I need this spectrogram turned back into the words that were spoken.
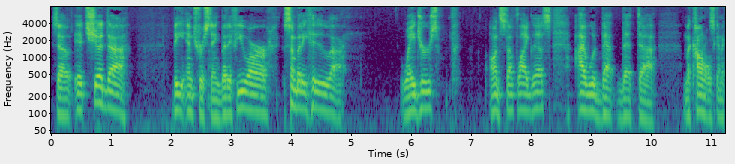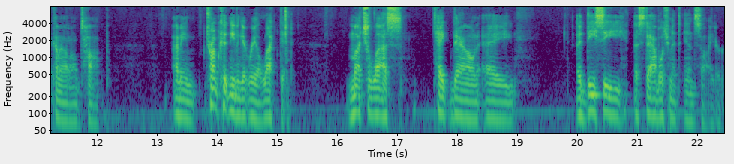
So it should uh, be interesting. But if you are somebody who uh, wagers on stuff like this, I would bet that uh, McConnell's going to come out on top. I mean, Trump couldn't even get reelected, much less take down a a DC establishment insider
